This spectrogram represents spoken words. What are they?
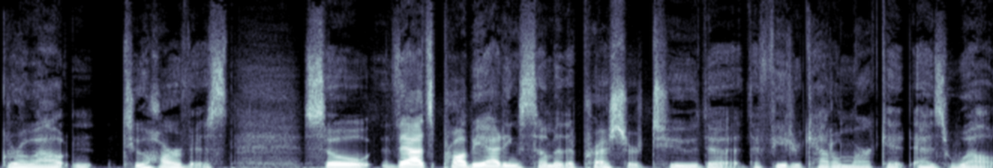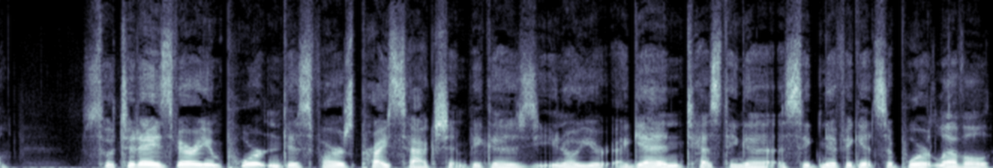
grow out and to harvest. So that's probably adding some of the pressure to the, the feeder cattle market as well. So today is very important as far as price action because you know you're again testing a, a, significant support level.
